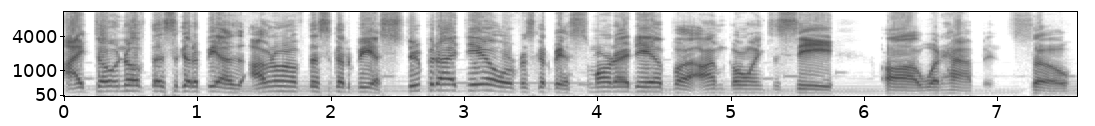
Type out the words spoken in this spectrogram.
I don't know if this is gonna be a I don't know if this is gonna be a stupid idea or if it's gonna be a smart idea, but I'm going to see uh, what happens. So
